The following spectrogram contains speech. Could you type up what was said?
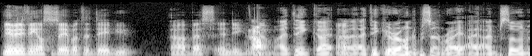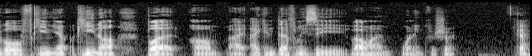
Do you have anything else to say about the debut uh, best indie? No, I think I, I I think you're 100 percent right. I, I'm still gonna go with Kina, Kina, but um, I, I can definitely see Valheim winning for sure. Okay.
